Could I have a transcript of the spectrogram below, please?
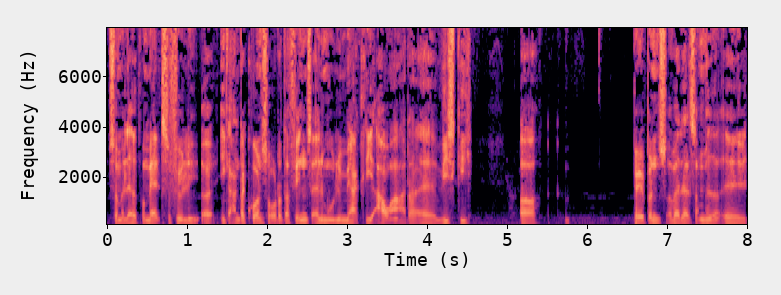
som er lavet på malt selvfølgelig, og ikke andre kornsorter. Der findes alle mulige mærkelige afarter af whisky og bourbons og hvad det alt sammen hedder. Øh,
